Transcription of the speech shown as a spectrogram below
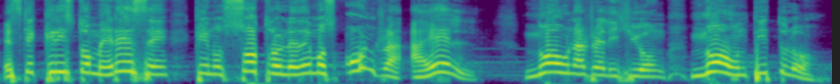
Es que Cristo merece que nosotros le demos honra a Él, no a una religión, no a un título.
